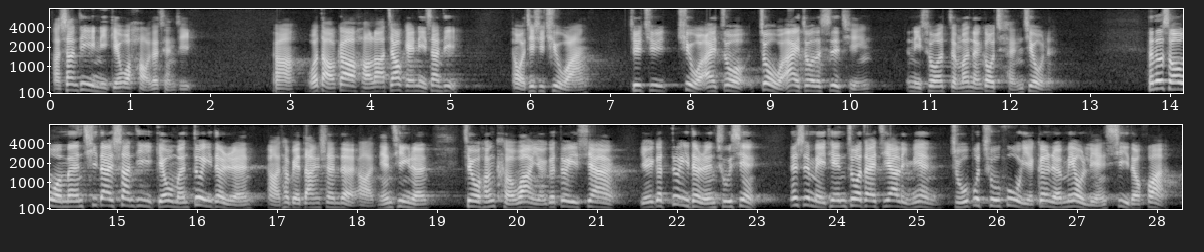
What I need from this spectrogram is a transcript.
啊，上帝，你给我好的成绩啊，我祷告好了，交给你，上帝，那我继续去玩，就去去我爱做做我爱做的事情。你说怎么能够成就呢？很多时候，我们期待上帝给我们对的人啊，特别单身的啊，年轻人就很渴望有一个对象，有一个对的人出现。但是每天坐在家里面，足不出户，也跟人没有联系的话，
